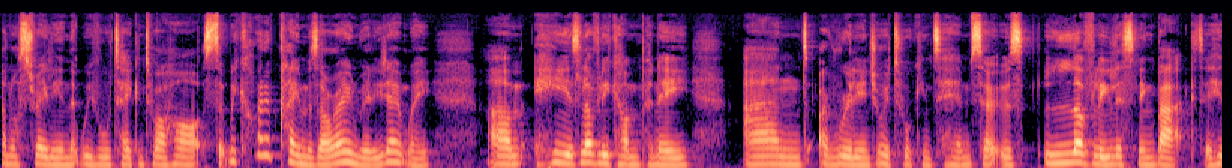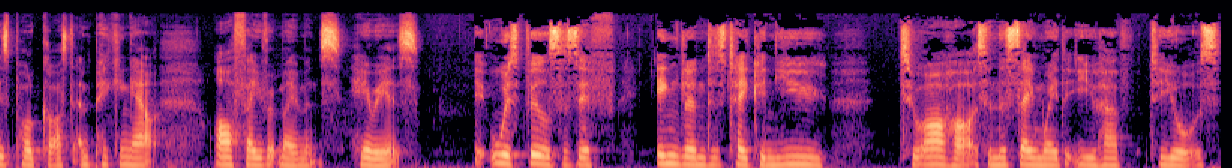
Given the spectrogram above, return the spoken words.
an Australian that we've all taken to our hearts, that we kind of claim as our own, really, don't we? Um, he is lovely company, and I really enjoyed talking to him. So it was lovely listening back to his podcast and picking out our favourite moments. Here he is. It always feels as if England has taken you to our hearts in the same way that you have to yours.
